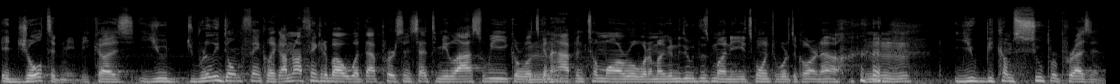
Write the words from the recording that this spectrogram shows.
it jolted me because you really don't think like I'm not thinking about what that person said to me last week or what's Mm. gonna happen tomorrow. What am I gonna do with this money? It's going towards the car now. you become super present.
